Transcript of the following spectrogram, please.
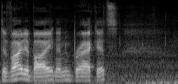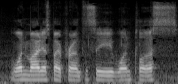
divided by and then in brackets 1 minus my parenthesis, 1 plus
